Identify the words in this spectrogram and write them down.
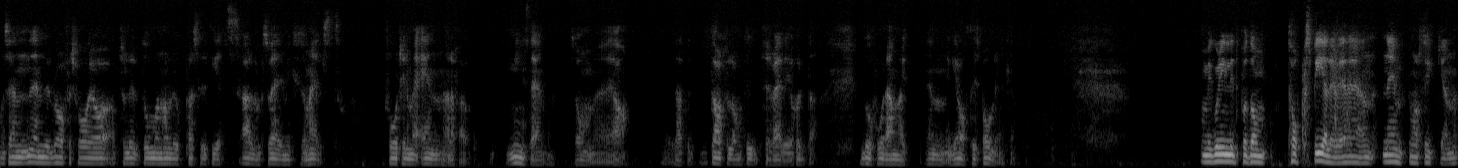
och sen nämnde du bra försvar, ja absolut. Domaren håller upp passivitetsarmen på Sverige mycket som helst. Får till och med en i alla fall. Minst en som, eh, ja, satte tar för lång tid för Sverige att skjuta. Då får Danmark en gratis boll egentligen. Om vi går in lite på de toppspelare, vi har redan nämnt några stycken.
